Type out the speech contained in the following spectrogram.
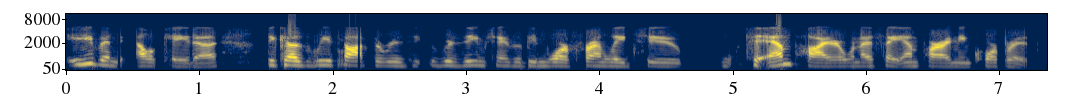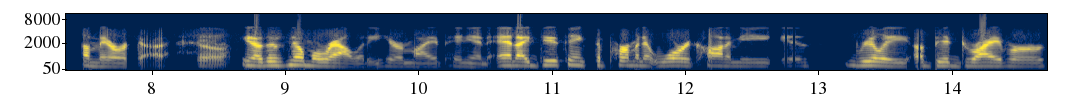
even Al Qaeda, because we mm-hmm. thought the re- regime change would be more friendly to to empire. When I say empire, I mean corporate America. Yeah. You know, there's no morality here, in my opinion. And I do think the permanent war economy is really a big driver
